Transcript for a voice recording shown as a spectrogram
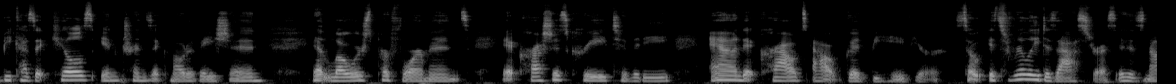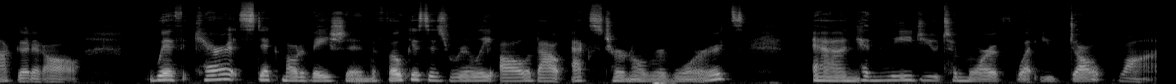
because it kills intrinsic motivation, it lowers performance, it crushes creativity, and it crowds out good behavior. So it's really disastrous. It is not good at all. With carrot stick motivation, the focus is really all about external rewards and can lead you to more of what you don't want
